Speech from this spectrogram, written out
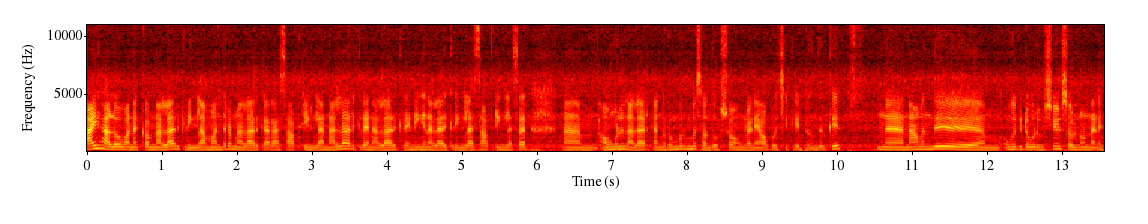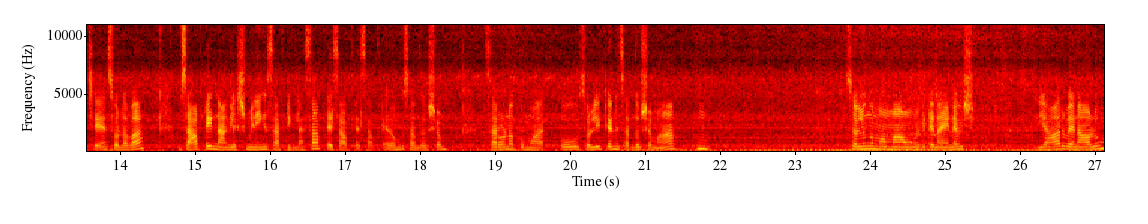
ஹாய் ஹலோ வணக்கம். நல்லா இருக்கிறீங்களா? மந்திரம் நல்லா இருக்காரா? சாப்பிட்டீங்களா? நல்லா இருக்கிறேன் நல்லா இருக்கிறேன். நீங்கள் நல்லா இருக்கிறீங்களா? சாப்பிட்டீங்களா சார் அவங்களும் நல்லா இருக்காங்க. ரொம்ப ரொம்ப சந்தோஷம் அவங்கள ஞாபகம் வச்சு கேட்டிருந்திருக்கு நான் வந்து உங்ககிட்ட ஒரு விஷயம் சொல்லணும்னு நினச்சேன். சொல்லவா? சாப்பிட்டேன் நாகலட்சுமி நீங்கள் சாப்பிட்டீங்களா? சாப்பிட்டேன் சாப்பிட்டேன் சாப்பிட்டேன். ரொம்ப சந்தோஷம். சரவணகுமார். ஓ சொல்லிட்டேன்னு சந்தோஷமா? ம் சொல்லுங்க மாமா உங்ககிட்ட நான் என்ன விஷயம் யார் வேணாலும்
